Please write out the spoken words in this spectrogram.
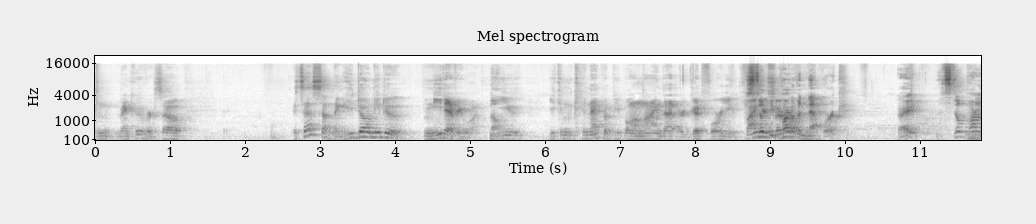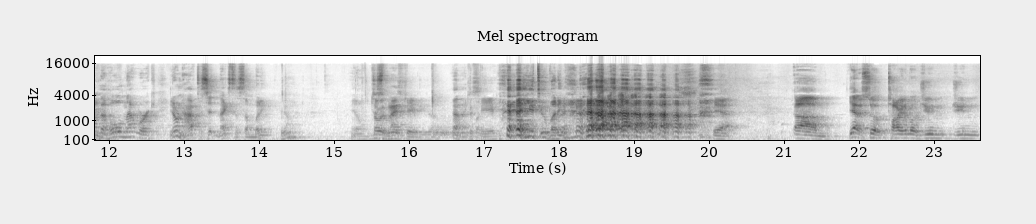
in Vancouver. So it says something. You don't need to meet everyone. No. You you can connect with people online that are good for you. Find still be part of a network, right? It's still part of the whole network. You don't have to sit next to somebody. No. You know, It's just always nice, JB, though. Yeah, Good to thanks, see you. you too, buddy. Yeah. Um, yeah. So talking about June, June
